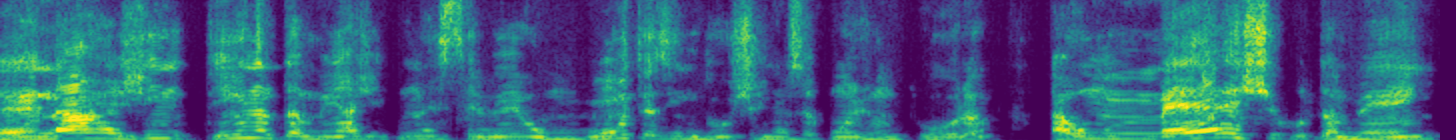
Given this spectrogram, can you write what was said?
É, na Argentina também, a Argentina recebeu muitas indústrias nessa conjuntura. Tá? O México também,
